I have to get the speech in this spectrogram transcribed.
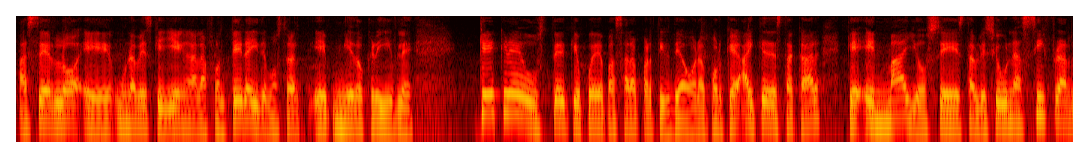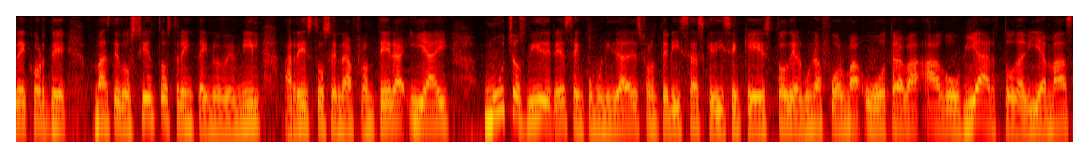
hacerlo eh, una vez que lleguen a la frontera y demostrar eh, miedo creíble. ¿Qué cree usted que puede pasar a partir de ahora? Porque hay que destacar que en mayo se estableció una cifra récord de más de 239 mil arrestos en la frontera y hay muchos líderes en comunidades fronterizas que dicen que esto de alguna forma u otra va a agobiar todavía más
